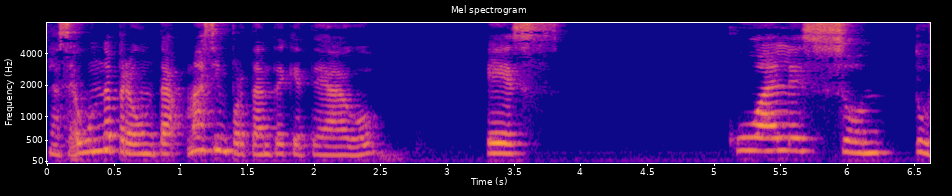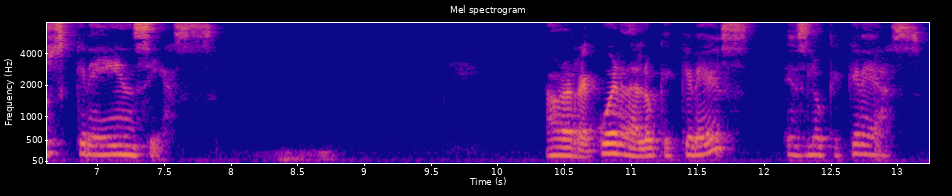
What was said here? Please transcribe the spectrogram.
la segunda pregunta más importante que te hago es, ¿cuáles son tus creencias? Ahora recuerda, lo que crees es lo que creas.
